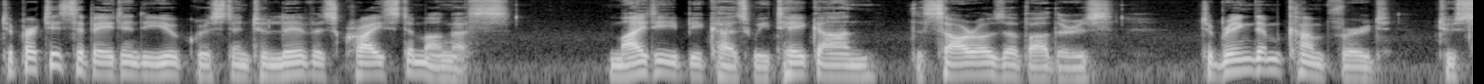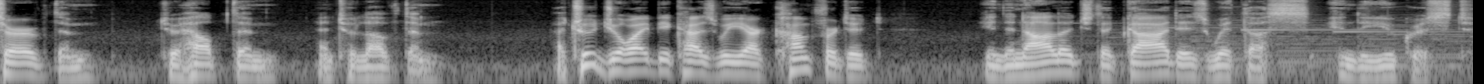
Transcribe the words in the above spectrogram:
to participate in the Eucharist and to live as Christ among us. Mighty because we take on the sorrows of others, to bring them comfort, to serve them, to help them, and to love them a true joy because we are comforted in the knowledge that God is with us in the Eucharist.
